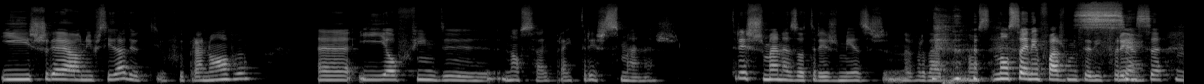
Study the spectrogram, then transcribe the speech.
e cheguei à universidade, eu fui para a Nova, Uh, e ao fim de, não sei, para aí três semanas, três semanas ou três meses, na verdade, não, não sei nem faz muita diferença, Sim,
